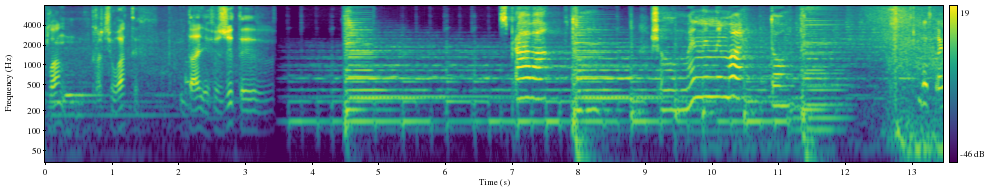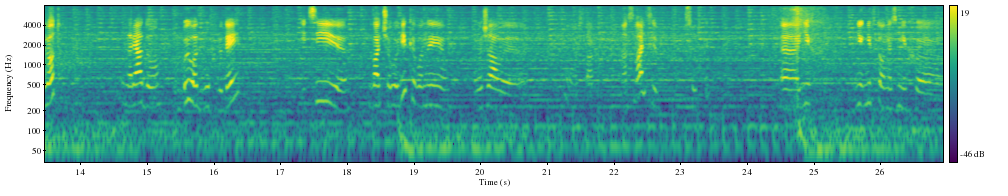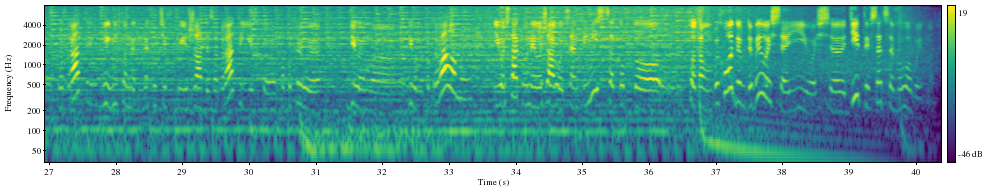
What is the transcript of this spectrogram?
план працювати далі, жити. Справа в тому, що у мене немає дому. Був прильот снаряду, вбило двох людей. І ці два чоловіки вони лежали так на асфальті сутки. Е, їх ні, ніхто не зміг е, прибрати, ні, ніхто не, не хотів виїжджати забрати, їх попокрили покрили білим, е, білими покривалами. І ось так вони лежали у центрі місця. Тобто, хто там виходив, дивилися, і ось е, діти, все це було видно.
